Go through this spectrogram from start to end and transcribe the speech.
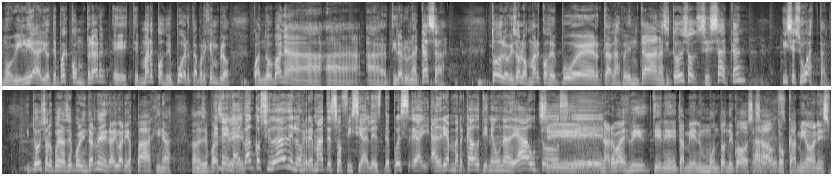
mobiliario, te puedes comprar este, marcos de puerta. Por ejemplo, cuando van a- a tirar una casa, todo lo que son los marcos de puertas, las ventanas y todo eso se sacan y se subastan. Y todo eso lo puedes hacer por internet. Hay varias páginas donde se puede Tenés hacer. la- el. Banco Ciudad de los Sí. remates oficiales. Después hay Adrián Mercado tiene una de autos. Sí, eh, Narváez Vid tiene también un montón de cosas, Narváez. autos, camiones,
